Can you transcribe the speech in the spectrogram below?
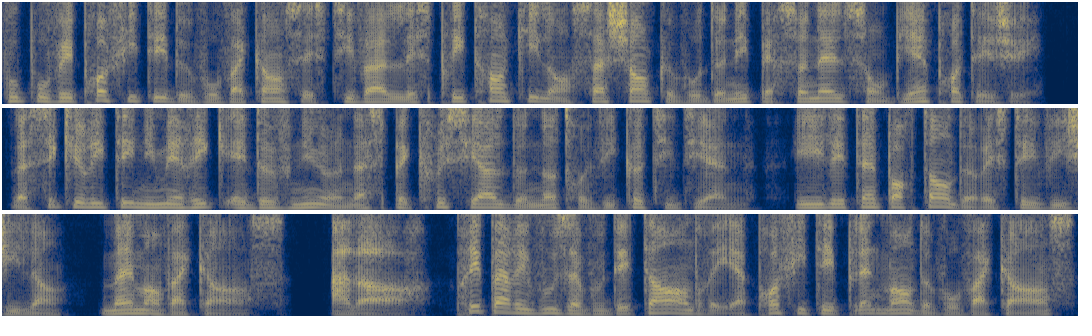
vous pouvez profiter de vos vacances estivales l'esprit tranquille en sachant que vos données personnelles sont bien protégées. La sécurité numérique est devenue un aspect crucial de notre vie quotidienne, et il est important de rester vigilant, même en vacances. Alors, préparez-vous à vous détendre et à profiter pleinement de vos vacances,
